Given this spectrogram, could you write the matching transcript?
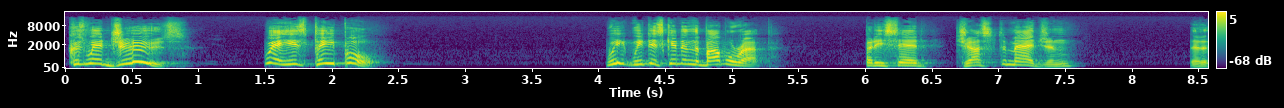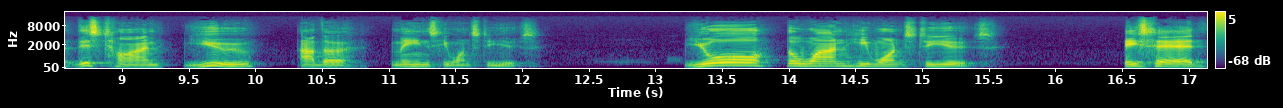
because we're Jews. We're his people. We, we just get in the bubble wrap. But he said, just imagine that at this time you are the means he wants to use. You're the one he wants to use. He said,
